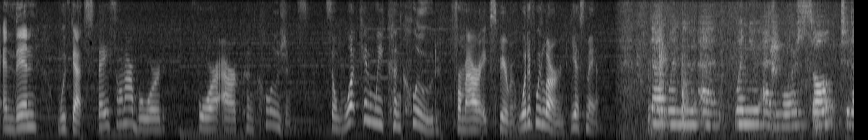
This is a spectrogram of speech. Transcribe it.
And then we've got space on our board for our conclusions. So what can we conclude from our experiment? What have we learned? Yes, ma'am. That when you add when you add more salt to the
